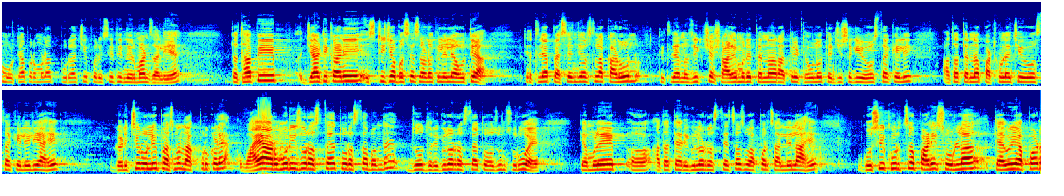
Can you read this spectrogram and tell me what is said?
मोठ्या प्रमाणात पुराची परिस्थिती निर्माण झाली आहे. तथापि ज्या ठिकाणी एस टीच्या बसेस अडकलेल्या होत्या तिथल्या पॅसेंजर्सला काढून तिथल्या नजीकच्या शाळेमध्ये त्यांना रात्री ठेवलं त्यांची सगळी व्यवस्था केली. आता त्यांना पाठवण्याची व्यवस्था केलेली आहे. गडचिरोलीपासून नागपूरकडे वाया आरमोरी जो रस्ता आहे तो रस्ता बंद आहे. जो रेग्युलर रस्ता आहे तो अजून सुरू आहे. त्यामुळे आता त्या रेग्युलर रस्त्याचाच वापर चाललेला आहे. गोसीखुर्दचं पाणी सोडला त्यावेळी आपण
